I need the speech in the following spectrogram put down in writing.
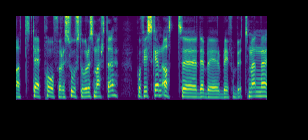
at det påfører så store smerter på fisken at det blir, blir forbudt. Men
